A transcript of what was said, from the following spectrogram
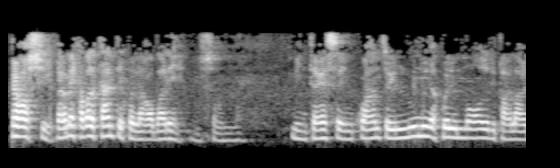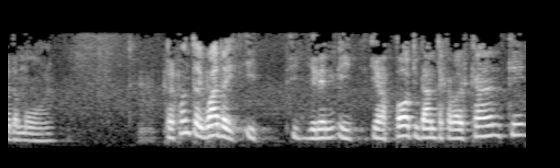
Però sì, per me Cavalcanti è quella roba lì, insomma. Mi interessa in quanto illumina quel modo di parlare d'amore. Per quanto riguarda i, i, i, i rapporti Dante-Cavalcanti,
